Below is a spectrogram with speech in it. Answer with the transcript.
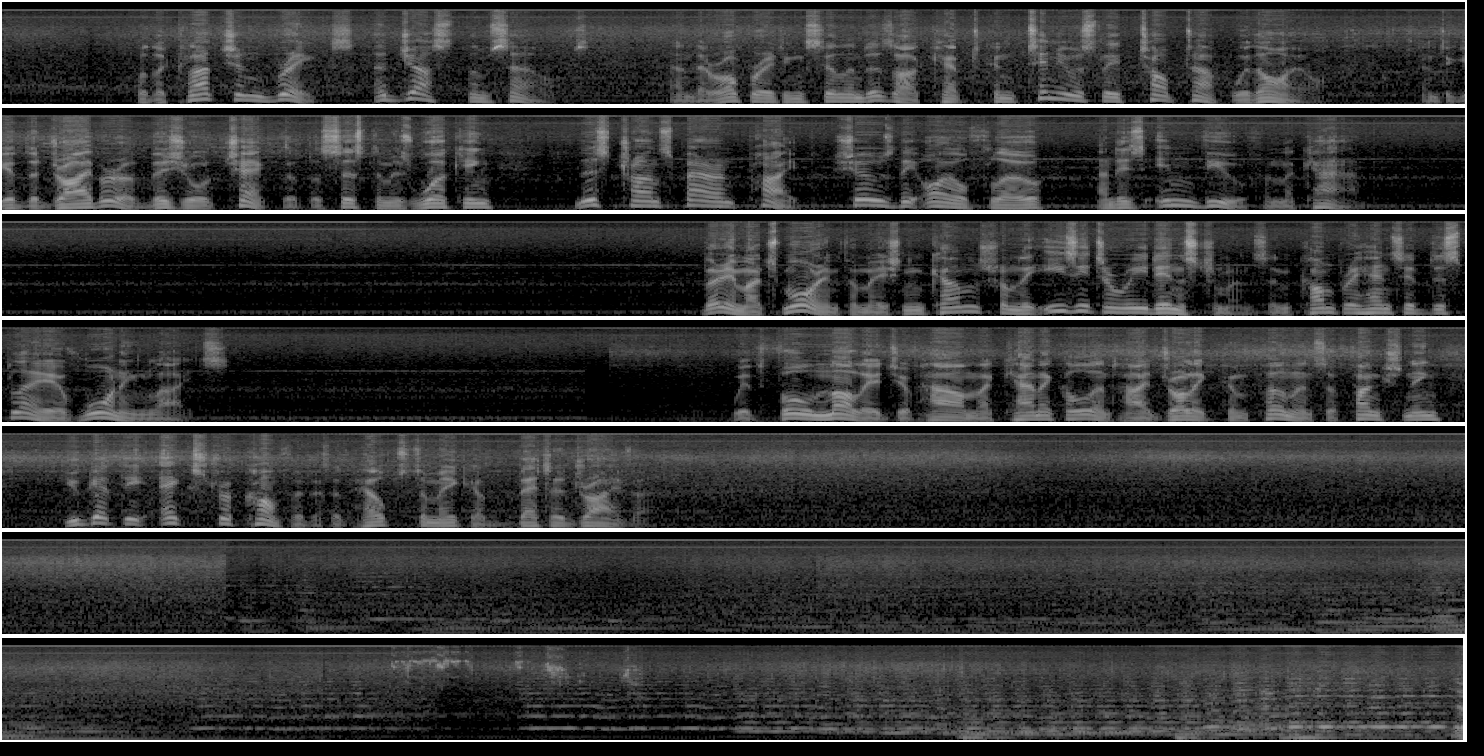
For the clutch and brakes adjust themselves, and their operating cylinders are kept continuously topped up with oil. And to give the driver a visual check that the system is working, this transparent pipe shows the oil flow and is in view from the cab. Very much more information comes from the easy-to-read instruments and comprehensive display of warning lights. With full knowledge of how mechanical and hydraulic components are functioning, you get the extra confidence that helps to make a better driver.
